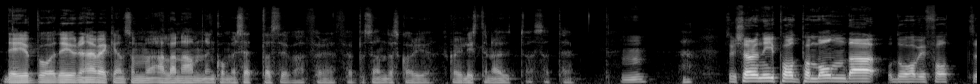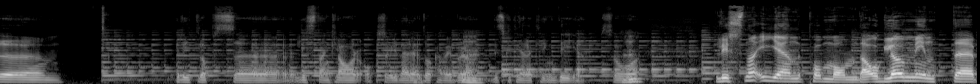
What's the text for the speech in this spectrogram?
det, är ju på, det är ju den här veckan som alla namnen kommer sätta sig va. För, för på söndag ska, ju, ska ju listorna ut va. Så att, eh, Så vi kör en ny podd på måndag och då har vi fått eh, Elitloppslistan klar och så vidare. Då kan vi börja Mm. diskutera kring det. Så Mm. lyssna igen på måndag och glöm inte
